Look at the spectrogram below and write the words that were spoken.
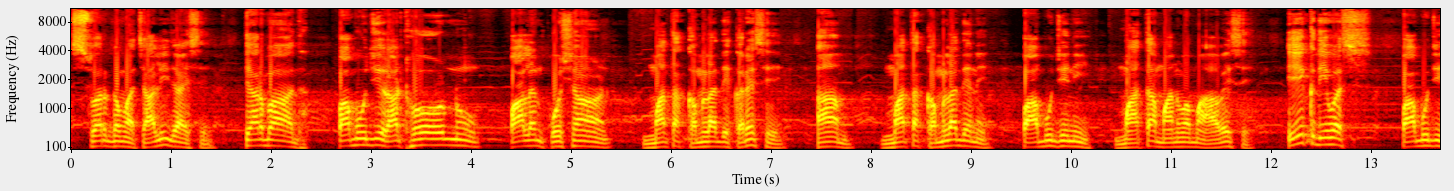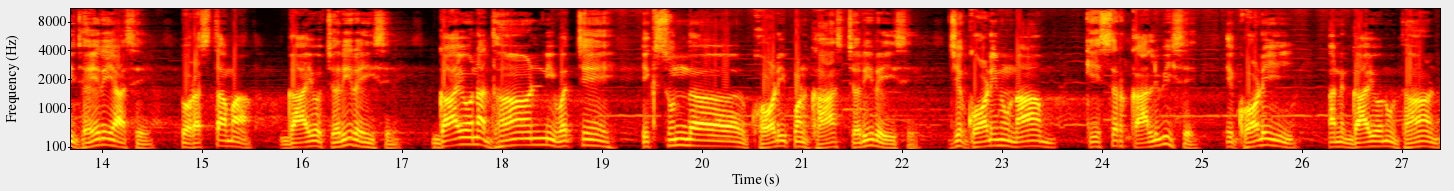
સ્વર્ગમાં ચાલી જાય છે. ત્યારબાદ બાબુજી રાઠોડનું પાલન પોષણ માતા કમલાદે કરે છે. આમ માતા કમલાદેને બાબુજીની માતા માનવામાં આવે છે. એક દિવસ બાબુજી જઈ રહ્યા છે તો રસ્તામાં ગાયો ચરી રહી છે. ગાયોના ધણની વચ્ચે એક સુંદર ઘોડી પણ ઘાસ ચરી રહી છે. જે ઘોડીનું નામ કેસર કાલવી છે. એ ઘોડી અને ગાયોનું ધણ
